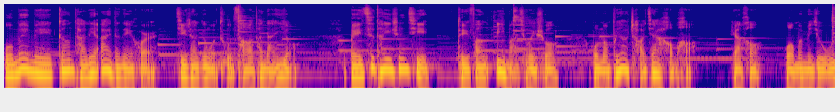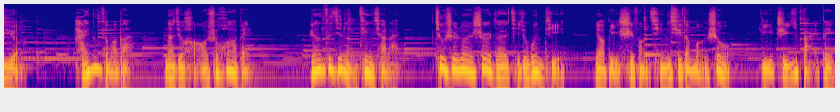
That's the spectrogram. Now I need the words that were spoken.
我妹妹刚谈恋爱的那会儿，经常跟我吐槽她男友，每次她一生气，对方立马就会说：“我们不要吵架，好不好？”然后我妹妹就无语了，还能怎么办？那就好好说话呗，让自己冷静下来，就事论事的解决问题。要比释放情绪的猛兽理智一百倍，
